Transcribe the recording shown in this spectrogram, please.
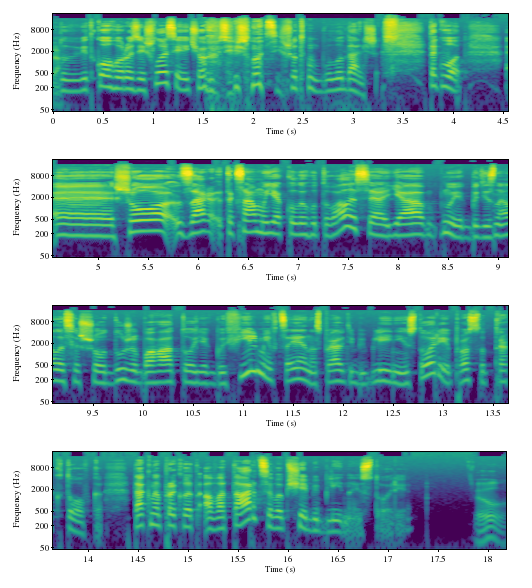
а, від кого розійшлося і чого розійшлося, і що там було далі. Так от, е, що зараз так само, як коли готувалася, я ну, якби дізналася, що дуже багато якби, фільмів це є насправді біблійні історії, просто трактовка. Так, наприклад, Аватар це взагалі біблійна історія. У.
